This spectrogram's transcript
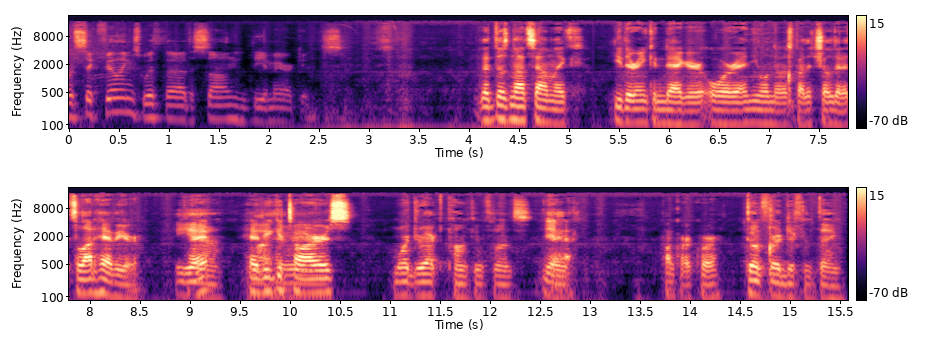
That was Sick Feelings with uh, the song The Americans. That does not sound like either Ink and Dagger or And You Will Know Us by the Chill Dead. It's a lot heavier. Yeah. right? a lot Heavy heavier, guitars. More direct punk influence. Yeah. Like, Punk hardcore. going for a different thing.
